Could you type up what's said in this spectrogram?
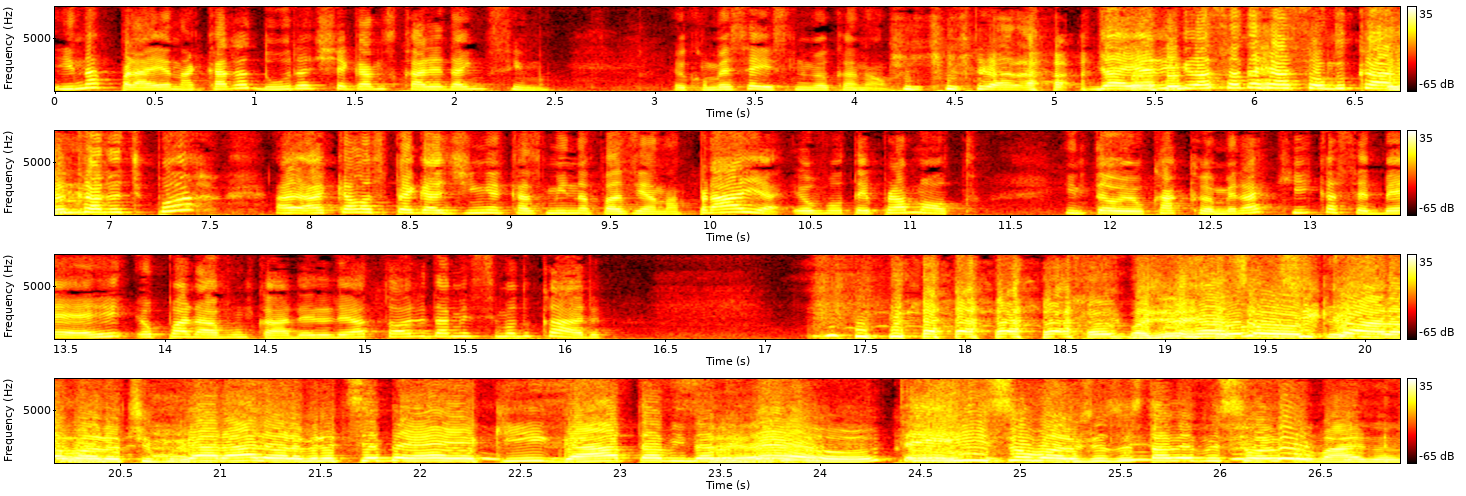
ir na praia, na cara dura, chegar nos caras e dar em cima. Eu comecei isso no meu canal. Daí era engraçada a reação do cara. O cara, tipo, ah, aquelas pegadinhas que as minas faziam na praia, eu voltei pra moto. Então eu com a câmera aqui, com a CBR, eu parava um cara aleatório e dava em cima do cara. Imagina a reação desse cara, mano. mano. Tipo, caralho, olha, mina de CBR aqui, gata, me dando Cê é ideia. louco. Que isso, mano? Jesus tá me abençoando demais, mano.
